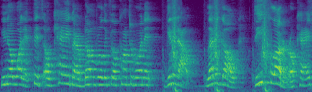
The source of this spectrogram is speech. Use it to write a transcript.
you know what, it fits okay, but I don't really feel comfortable in it, get it out. Let it go. Declutter, okay?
